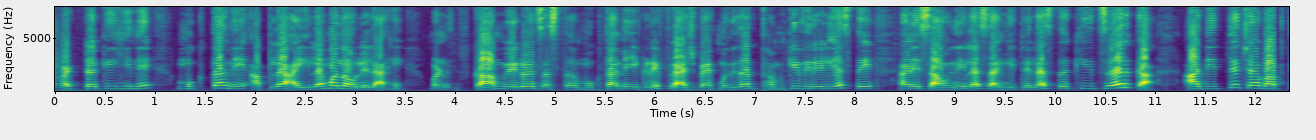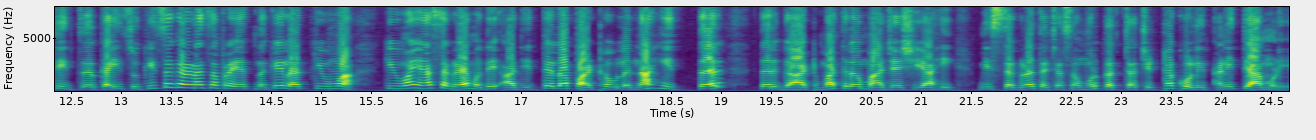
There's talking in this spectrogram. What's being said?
वाटतं की हिने मुक्ताने आपल्या आईला मनवलेलं आहे. पण काम वेगळंच असतं. मुक्ताने इकडे फ्लॅशबॅकमध्ये जात धमकी दिलेली असते आणि सावनीला सांगितलेलं असतं की जर का आदित्यच्या बाबतीत जर काही चुकीचं करण्याचा प्रयत्न केलात किंवा किंवा या सगळ्यामध्ये आदित्यला पाठवलं नाही तर तर गाठ मात्र माझ्याशी आहे. मी सगळं त्याच्यासमोर कच्चा चिठ्ठा खोलेन आणि त्यामुळे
